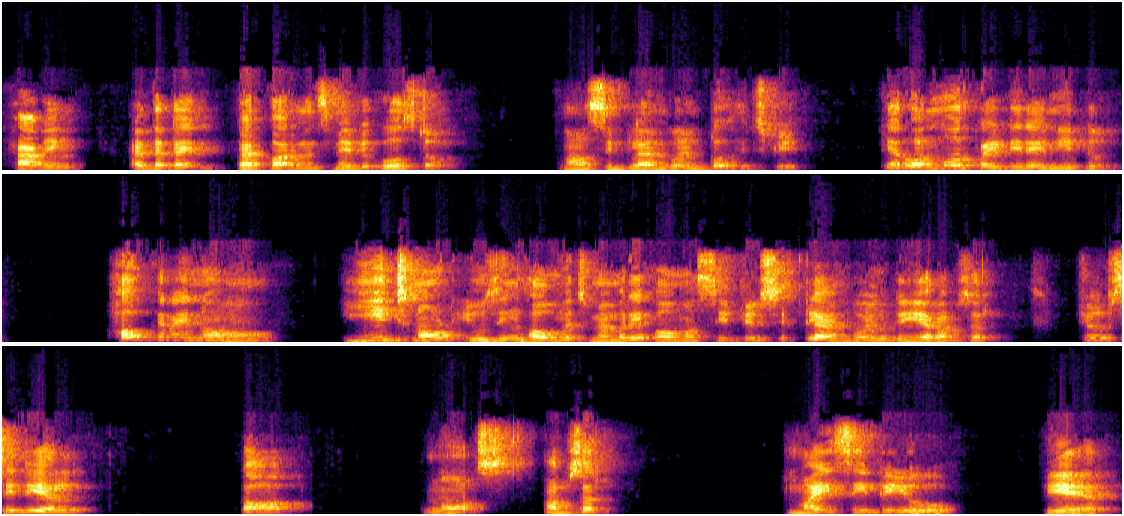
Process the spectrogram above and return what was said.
having at the time performance maybe goes down. Now simply I am going to HP. Here one more criteria I need to. How can I know each node using how much memory, how much CPU? Simply I am going to here observe kubectl top nodes. Observe my CPU here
